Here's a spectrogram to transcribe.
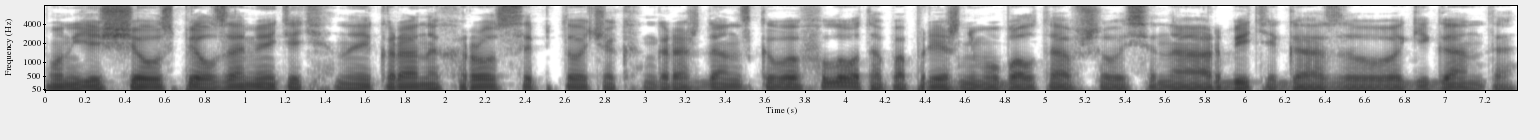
Он еще успел заметить на экранах россыпь точек гражданского флота, по-прежнему болтавшегося на орбите газового гиганта,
